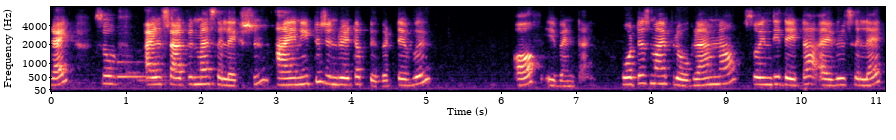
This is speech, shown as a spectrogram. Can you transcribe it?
Right. So I'll start with my selection. I need to generate a pivot table of event type. What is my program now? So in the data, I will select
